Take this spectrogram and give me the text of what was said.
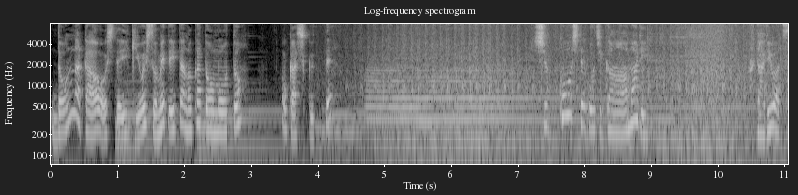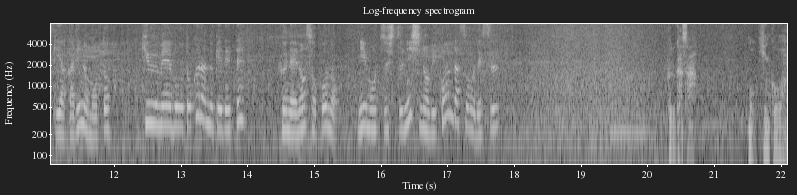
どんな顔をして息を潜めていたのかと思うと、おかしくって。出港して5時間余り。二人は月明かりのもと、救命ボートから抜け出て、船の底の荷物室に忍び込んだそうです。古川さん、もう金港湾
